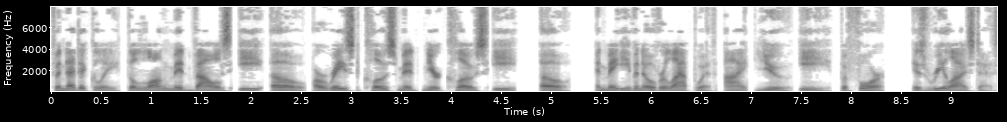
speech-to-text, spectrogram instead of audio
Phonetically, the long mid-vowels e, o are raised close mid near close e, o, and may even overlap with i, u, e. Before is realized as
